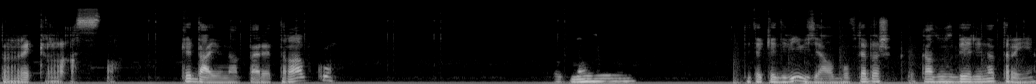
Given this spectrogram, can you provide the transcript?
Прекрасно. Кидаю на перетравку. Обмазуємо. Ти таке дві взяв, бо в тебе ж казус білі на три.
